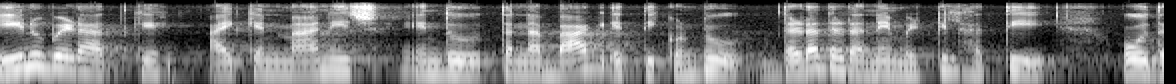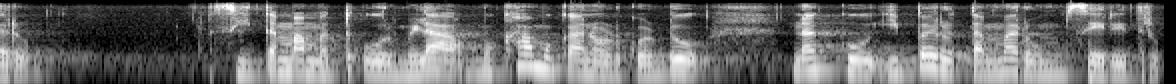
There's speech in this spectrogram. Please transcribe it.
ಏನು ಬೇಡ ಅದಕ್ಕೆ ಐ ಕ್ಯಾನ್ ಮ್ಯಾನೇಜ್ ಎಂದು ತನ್ನ ಬ್ಯಾಗ್ ಎತ್ತಿಕೊಂಡು ದಡದಡನೆ ಮೆಟ್ಟಿಲು ಹತ್ತಿ ಹೋದರು. ಸೀತಮ್ಮ ಮತ್ತು ಊರ್ಮಿಳಾ ಮುಖ ಮುಖ ನೋಡಿಕೊಂಡು ನಕ್ಕು ಇಬ್ಬರು ತಮ್ಮ ರೂಮ್ ಸೇರಿದರು.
